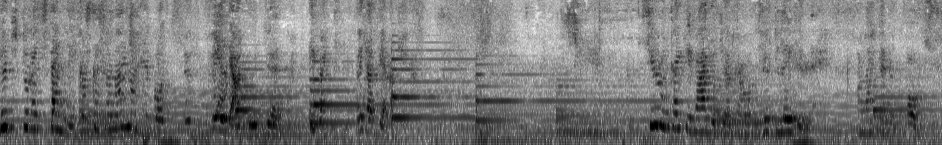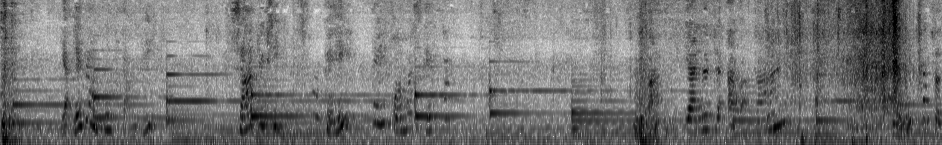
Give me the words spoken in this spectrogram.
Nyt tulet tänne, koska se on aina helppo vetää kuin työntää. Eipä, vedä vielä kerran. Silloin kaikki värit, jotka on nyt levylle, on lähtenyt pois. Ja levy on puhtaampi. Saat yksin. Okei, okay. ei kolmas kerta. Hyvä. Ja nyt avataan. Ja nyt katsot,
